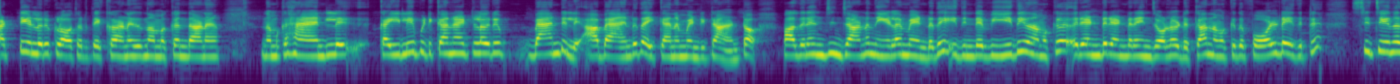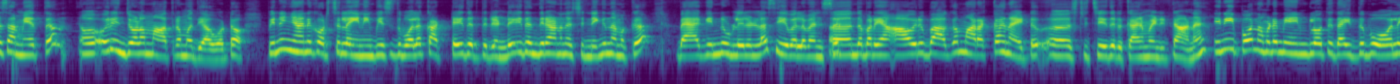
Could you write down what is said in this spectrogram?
കട്ടിയുള്ളൊരു ക്ലോത്ത് എടുത്തേക്കാണ്. ഇത് നമുക്ക് എന്താണ്? നമുക്ക് ഹാൻഡിൽ കയ്യിൽ പിടിക്കാനായിട്ടുള്ള ഒരു ബാൻഡില്ലേ ആ ബാൻഡ് തയ്ക്കാനും വേണ്ടിയിട്ടാണ് കേട്ടോ. പതിനഞ്ച് ഇഞ്ചാണ് നീളം വേണ്ടത്. ഇതിന്റെ വീതി നമുക്ക് രണ്ട് രണ്ടര ഇഞ്ചോളം എടുക്കാം. നമുക്കിത് ഫോൾഡ് ചെയ്തിട്ട് സ്റ്റിച്ച് ചെയ്യുന്ന സമയത്ത് ഒരു ഇഞ്ചോളം മാത്രം മതിയാവും കേട്ടോ. പിന്നെ ഞാൻ കുറച്ച് ലൈനിങ് പീസ് ഇതുപോലെ കട്ട് ചെയ്തെടുത്തിട്ടുണ്ട്. ഇതെന്തിനാണെന്ന് വെച്ചിട്ടുണ്ടെങ്കിൽ നമുക്ക് ബാഗിന്റെ ഉള്ളിലുള്ള സീവ് അലവൻസ് എന്താ പറയുക ആ ഒരു ഭാഗം മറക്കാനായിട്ട് സ്റ്റിച്ച് ചെയ്തെടുക്കാൻ വേണ്ടിയിട്ടാണ്. ഇനിയിപ്പോൾ നമ്മുടെ മെയിൻ ക്ലോത്ത് ഇതാ ഇതുപോലെ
